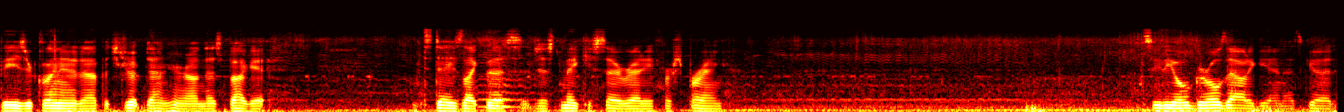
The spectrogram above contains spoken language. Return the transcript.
Bees are cleaning it up. It's dripped down here on this bucket. It's days like this that just make you so ready for spring. See the old girls out again. That's good.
